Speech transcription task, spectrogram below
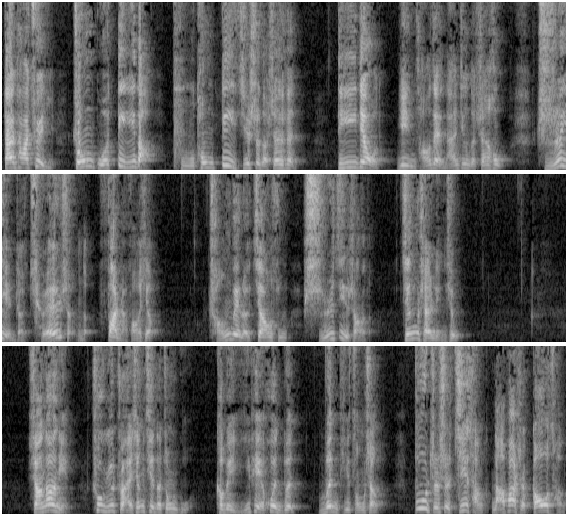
但他却以中国第一大普通地级市的身份，低调的隐藏在南京的身后，指引着全省的发展方向，成为了江苏实际上的。精神领袖。想当年，处于转型期的中国可谓一片混沌，问题丛生，不只是基层，哪怕是高层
